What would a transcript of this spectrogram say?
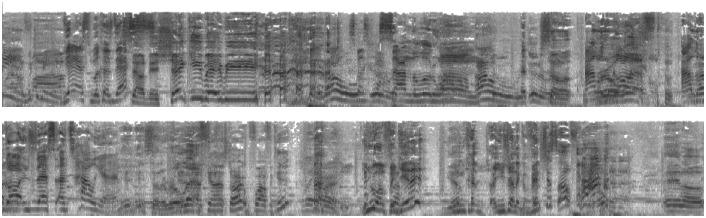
you mean? What you mean? Yes, because that Sounded shaky, baby. And I will reiterate. sounded a little um. I will reiterate. Sounded Olive real Garden. left. Olive Garden's that's Italian. It- it- Sounded real can left. I, can I start before I forget? Wait. All right. You gonna forget it? Yep. You are you trying to convince yourself? And uh,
